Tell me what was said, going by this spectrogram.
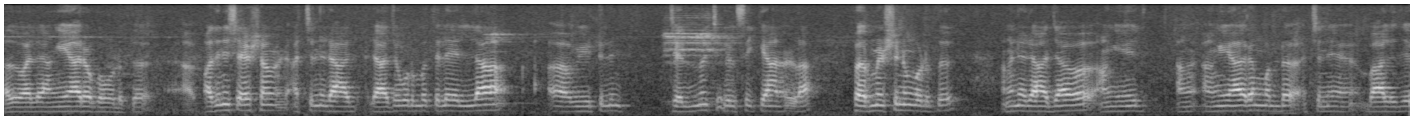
അതുപോലെ അംഗീകാരമൊക്കെ കൊടുത്ത് അതിനുശേഷം അച്ഛന് രാജ രാജകുടുംബത്തിലെ എല്ലാ വീട്ടിലും ചെന്ന് ചികിത്സിക്കാനുള്ള പെർമിഷനും കൊടുത്ത് അങ്ങനെ രാജാവ് അംഗീ അംഗീകാരം കൊണ്ട് അച്ഛന് ബാലജി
